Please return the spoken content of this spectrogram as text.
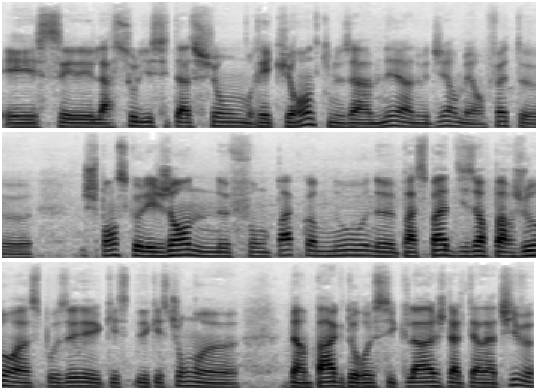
Et c'est la sollicitation récurrente qui nous a amené à nous dire, mais en fait, euh, je pense que les gens ne font pas comme nous, ne passent pas 10 heures par jour à se poser des questions euh, d'impact, de recyclage, d'alternatives.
